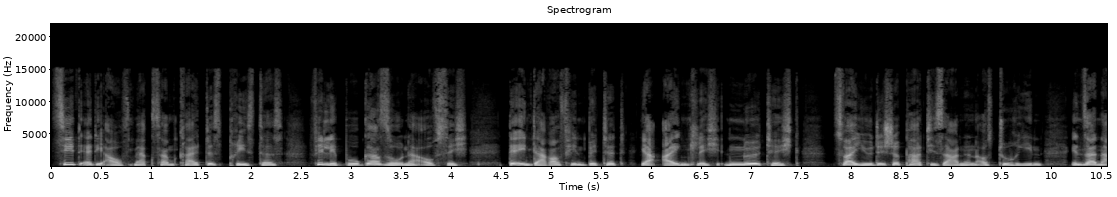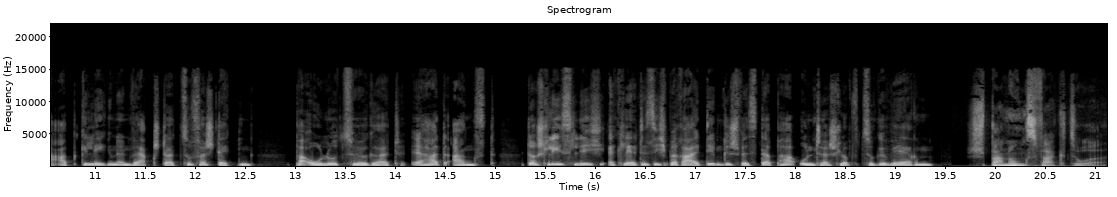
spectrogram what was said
zieht er die Aufmerksamkeit des Priesters Filippo Garzone auf sich, der ihn daraufhin bittet, ja eigentlich nötigt, zwei jüdische Partisanen aus Turin in seiner abgelegenen Werkstatt zu verstecken. Paolo zögert, er hat Angst, doch schließlich erklärt er sich bereit, dem Geschwisterpaar Unterschlupf zu gewähren. Spannungsfaktor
